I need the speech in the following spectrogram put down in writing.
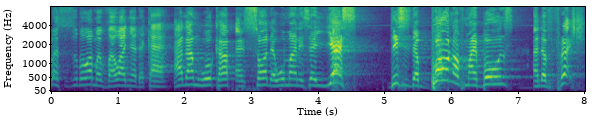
kple susu be woame eve woanye ɖeka Adam woke up and saw the woman. He said, Yes, this is the bone of my bones and the flesh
